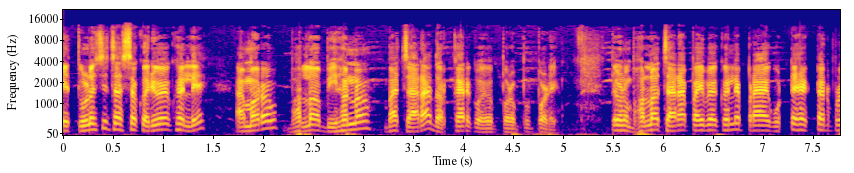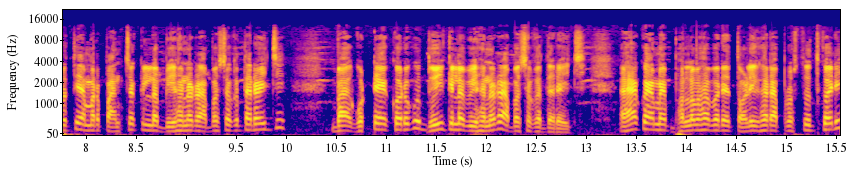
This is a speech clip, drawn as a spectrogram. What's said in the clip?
ଏ ତୁଳସୀ ଚାଷ କରିବାକୁ ହେଲେ ଆମର ଭଲ ବିହନ ବା ଚାରା ଦରକାର ପଡ଼େ। ତେଣୁ ଭଲ ଚାରା ପାଇବାକୁ ହେଲେ ପ୍ରାୟ ଗୋଟେ ହେକ୍ଟର ପ୍ରତି ଆମର ପାଞ୍ଚ କିଲୋ ବିହନର ଆବଶ୍ୟକତା ରହିଛି ବା ଗୋଟେ ଏକରକୁ ଦୁଇ କିଲୋ ବିହନର ଆବଶ୍ୟକତା ରହିଛି। ଏହାକୁ ଆମେ ଭଲ ଭାବରେ ତଳିଘରା ପ୍ରସ୍ତୁତ କରି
